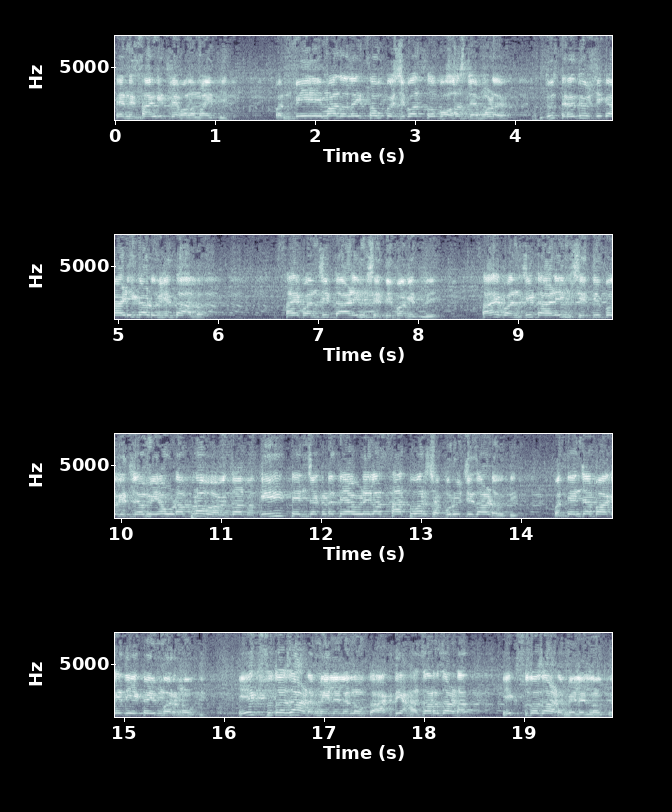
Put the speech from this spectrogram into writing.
त्यांनी सांगितले मला माहिती. पण मी माझा लई चौकशी बाद स्वभाव असल्यामुळं दुसऱ्या दिवशी गाडी काढून इथं आलो. साहेबांची डाळिंब शेती बघितली. साहेबांची डाळिंब शेती बघितल्यावर मी एवढा प्रभावित झालो की त्यांच्याकडे त्यावेळेला सात वर्षापूर्वीची झाड होती. पण त्यांच्या बागेत एकही मर नव्हती. एक सुद्धा झाड मेलेलं नव्हतं. अगदी हजार झाडात एक सुद्धा झाड मेलेलं नव्हतं.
